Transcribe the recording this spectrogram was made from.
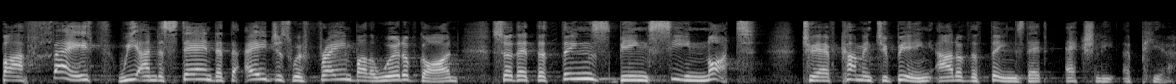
By faith we understand that the ages were framed by the word of God, so that the things being seen not to have come into being out of the things that actually appear.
